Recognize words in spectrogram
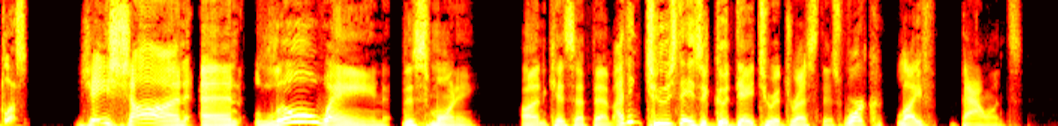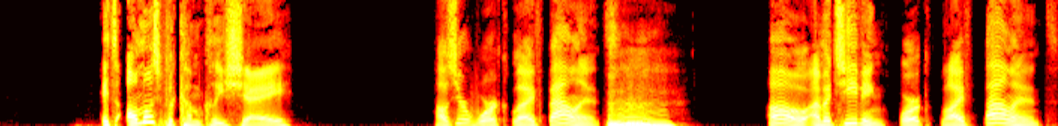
plus. Jay Sean and Lil Wayne this morning on KIIS FM. I think Tuesday is a good day to address this work-life balance. It's almost become cliche. How's your work-life balance? Mm. Oh, I'm achieving work-life balance.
